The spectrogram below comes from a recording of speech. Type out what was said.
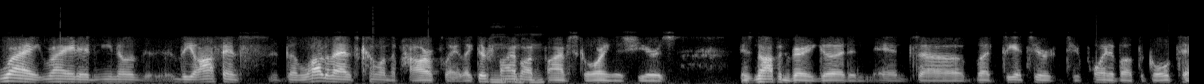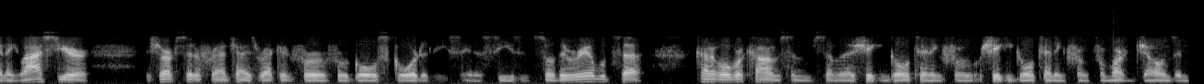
Right, right, and you know the, the offense. The, a lot of that has come on the power play. Like their five mm-hmm. on five scoring this year is has not been very good. And and uh, but to get to your to your point about the goaltending, last year the Sharks set a franchise record for for goals scored in these in a season. So they were able to kind of overcome some some of the shaky goaltending from shaky goaltending from from Martin Jones and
